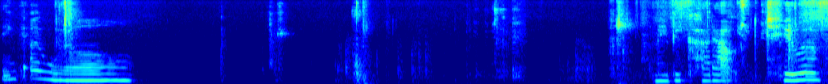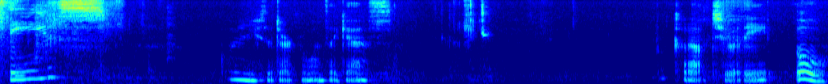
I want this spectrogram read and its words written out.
think I will... Maybe cut out two of these. I'm to use the darker ones, I guess. Cut out two of these. Oh,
